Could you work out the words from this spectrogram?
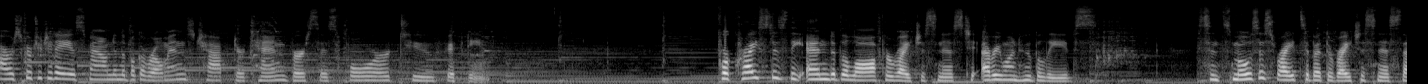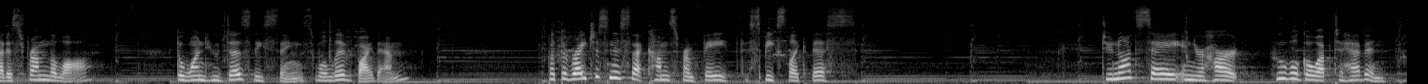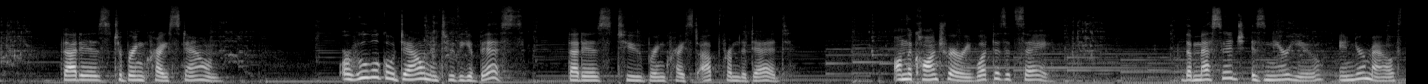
Our scripture today is found in the book of Romans, chapter 10, verses 4 to 15. For Christ is the end of the law for righteousness to everyone who believes. Since Moses writes about the righteousness that is from the law, the one who does these things will live by them. But the righteousness that comes from faith speaks like this Do not say in your heart, Who will go up to heaven? That is, to bring Christ down? Or who will go down into the abyss, that is, to bring Christ up from the dead? On the contrary, what does it say? The message is near you, in your mouth,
